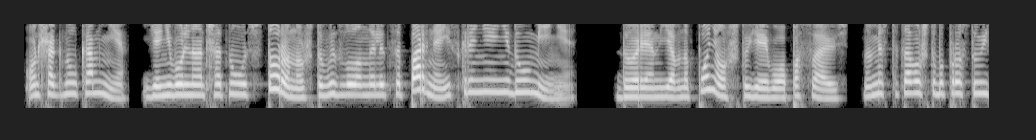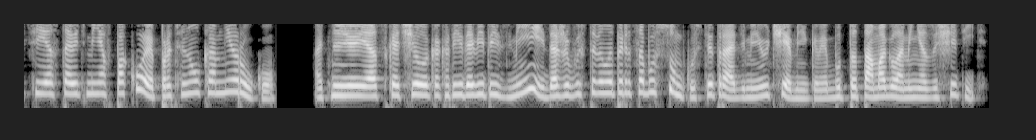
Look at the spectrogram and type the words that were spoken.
Он шагнул ко мне. Я невольно отшатнулась в сторону, что вызвало на лице парня искреннее недоумение. Дориан явно понял, что я его опасаюсь, но вместо того, чтобы просто уйти и оставить меня в покое, протянул ко мне руку. От нее я отскочила, как от ядовитой змеи, и даже выставила перед собой сумку с тетрадями и учебниками, будто та могла меня защитить.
